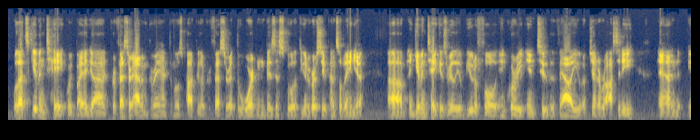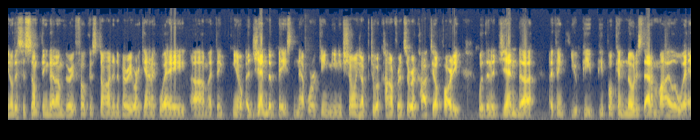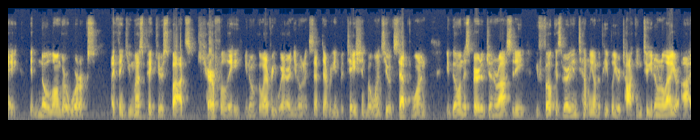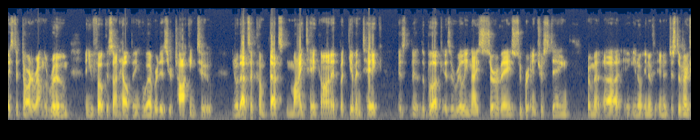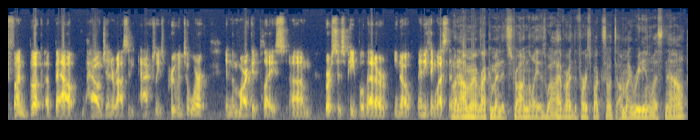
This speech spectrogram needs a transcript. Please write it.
Well, that's Give and Take by uh, Professor Adam Grant, the most popular professor at the Wharton Business School at the University of Pennsylvania. Um, and Give and Take is really a beautiful inquiry into the value of generosity. And you know, this is something that I'm very focused on in a very organic way. Um, I think you know, agenda-based networking, meaning showing up to a conference or a cocktail party with an agenda. I think you pe- people can notice that a mile away. It no longer works. I think you must pick your spots carefully. You don't go everywhere and you don't accept every invitation. But once you accept one, you go in the spirit of generosity. You focus very intently on the people you're talking to. You don't allow your eyes to dart around the room, and you focus on helping whoever it is you're talking to. You know that's a that's my take on it. But give and take is the the book is a really nice survey, super interesting. From a uh, you know in a, in a just a very fun book about how generosity actually is proven to work in the marketplace um, versus people that are you know anything less than Well, that. I'm going to recommend it strongly as well. I haven't read the first book, so it's on my reading list now.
